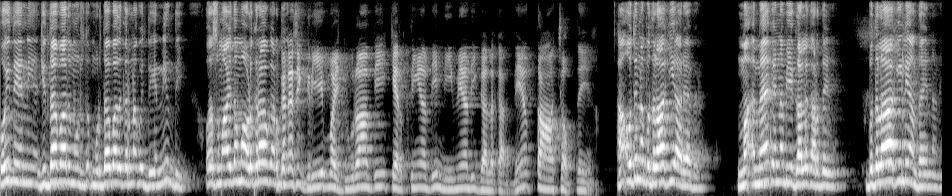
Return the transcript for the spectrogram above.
ਕੋਈ ਦੇਣ ਨਹੀਂ ਹੈ। ਜਿੱਦਾਬਾਦ ਮੁਰਦ- ਮੁਰਦਾਬਾਦ ਕਰਨਾ ਕੋਈ ਦੇਣ ਨਹੀਂ ਹੁੰਦੀ। ਉਹ ਸਮਾਜ ਦਾ ਮਾਹੌਲ ਖਰਾਬ ਉਹ ਕਰਦੇ ਕਹਿੰਦੇ ਅਸੀਂ ਗਰੀਬ ਮਜ਼ਦੂਰਾਂ ਦੀ ਕਿਰਤੀਆਂ ਦੀ ਨੀਵਿਆਂ ਦੀ ਗੱਲ ਕਰਦੇ ਆ ਤਾਂ ਚੁੱਪਦੇ ਆ ਹਾਂ ਉਹਦੇ ਨਾਲ ਬਦਲਾ ਕੀ ਆ ਰਿਹਾ ਫਿਰ? ਮੈਂ- ਮੈਂ ਕਹਿੰਦਾ ਵੀ ਇਹ ਗੱਲ ਕਰਦੇ ਨੇ। ਬਦਲਾ ਕੀ ਲਿਆਂਦਾ ਇਹਨਾਂ ਨੇ?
